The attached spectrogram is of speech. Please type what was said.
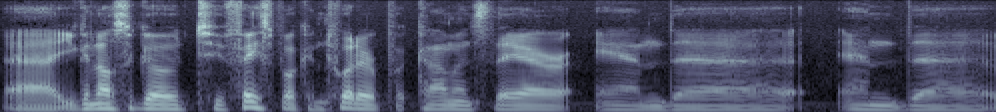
Uh, you can also go to Facebook and Twitter, put comments there, and uh, and uh,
